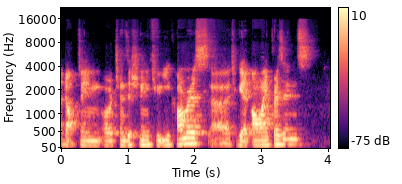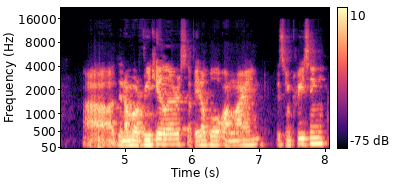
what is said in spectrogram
adopting or transitioning to e-commerce to get online presence. the number of retailers available online is increasing.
